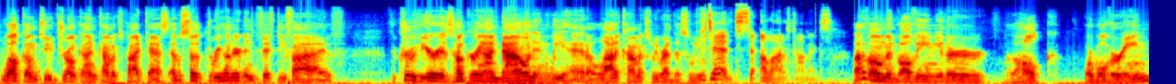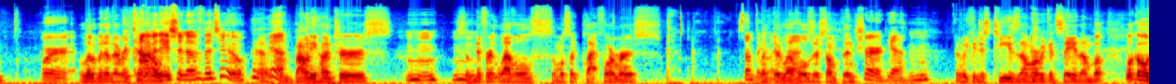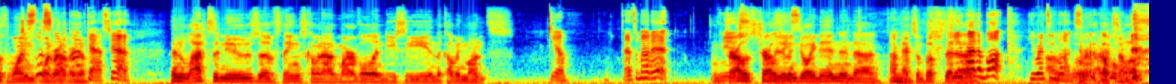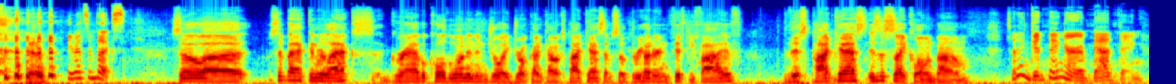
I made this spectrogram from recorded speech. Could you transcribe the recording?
Welcome to Drunk on Comics Podcast, episode 355. The crew here is hunkering on down, and we had a lot of comics we read this week. We did a lot of comics. A lot of them involving either the Hulk or Wolverine, Or a little bit of a everything else. combination of the two. Yeah, Yeah. some bounty hunters, Mm-hmm. some different levels, almost like platformers, Something like, like, their that. levels or something. Sure. Yeah. hmm And we could just tease them or we could say them, but we'll go with one Just one listen to route the right now. podcast. Yeah. Then lots of news of things coming out of Marvel and DC in the coming months. Yeah. That's about it. News, Charles Charles movies. even joined in and uh, I'm had here. some books that he uh, read a book. He read some Oh, books. he read a I read couple some books. yeah. he read some books. So uh, sit back and relax, grab a cold one, and enjoy Drunk on Comics podcast episode 355. This podcast is a cyclone bomb. Is that a good thing or a bad thing?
